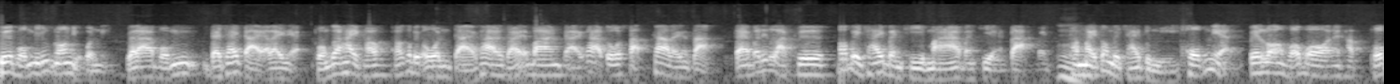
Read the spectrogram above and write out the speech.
คือผมมีลูกน้องอยู่คนหนึ่งเวลาผมจะใช้จ่ายอะไรเนี่ย ผมก็ให้เขาเขาก็ไปโอนจ่ายค่าสายบานจ่ายค่าโทรศัพท์ค่าอะไรต่างๆ แต่ประเด็นหลักคือเขาไปใช้บัญชีม้าบัญชีต่างอืมๆทำไมต้องไปใช้ตรงนี้ ผมเนี่ยเป็นรองผบนะครับ ผม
